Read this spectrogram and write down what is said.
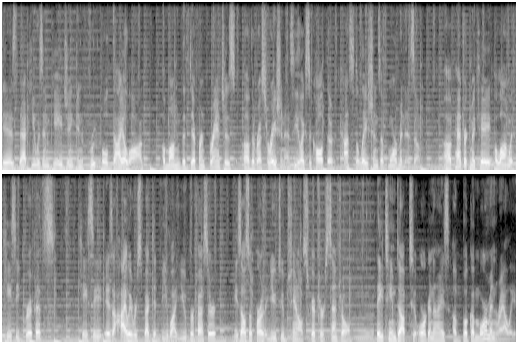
is that he was engaging in fruitful dialogue among the different branches of the restoration, as he likes to call it the constellations of Mormonism. Uh, Patrick McKay, along with Casey Griffiths, Casey is a highly respected BYU professor. He's also part of the YouTube channel Scripture Central. They teamed up to organize a Book of Mormon rally.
